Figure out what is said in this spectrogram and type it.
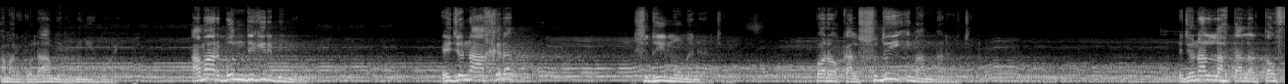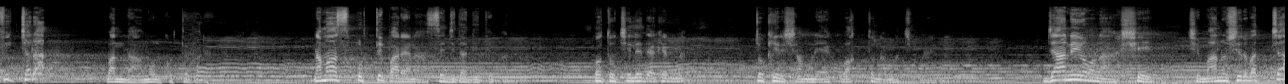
আমার গোলামের বিনিময়। আমার বন্দিগির বিনিময়। এই জন্য আখেরাত শুধুই মোমেনের জন্য, পরকাল শুধুই ইমানদারের জন্য। এজন্য আল্লাহ তাআলার তৌফিক ছাড়া বান্দা আমল করতে পারে নামাজ পড়তে পারে না, সেজদা দিতে পারে কত ছেলে দেখেন না, চোখের সামনে এক ওয়াক্ত নামাজ পড়ে না। জানেও না সে সে মানুষের বাচ্চা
